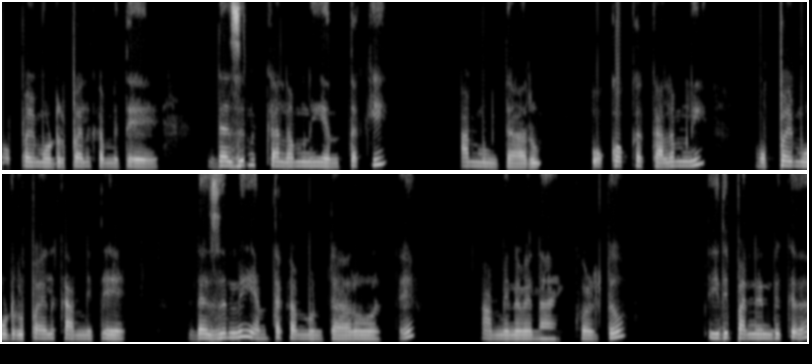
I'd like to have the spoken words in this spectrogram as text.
ముప్పై మూడు రూపాయలకి అమ్మితే డజన్ కలంని ఎంతకి అమ్ముంటారు? ఒక్కొక్క కలంని ముప్పై మూడు రూపాయలకి అమ్మితే డజన్ని ఎంత అమ్ముంటారు అంటే అమ్మిన వెల ఈక్వల్ టు ఇది పన్నెండు కదా!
